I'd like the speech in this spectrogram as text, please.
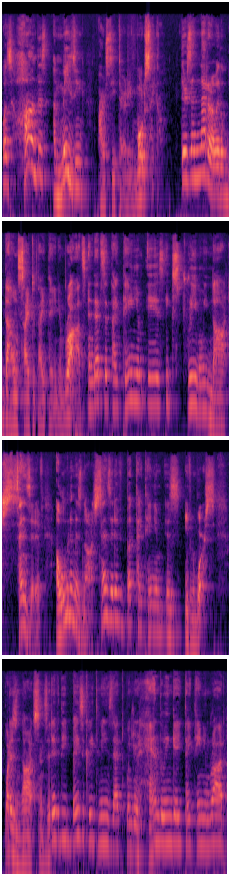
was Honda's amazing RC30 motorcycle. There's another little downside to titanium rods, and that's that titanium is extremely notch sensitive. Aluminum is notch sensitive, but titanium is even worse. What is notch sensitivity? Basically, it means that when you're handling a titanium rod,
